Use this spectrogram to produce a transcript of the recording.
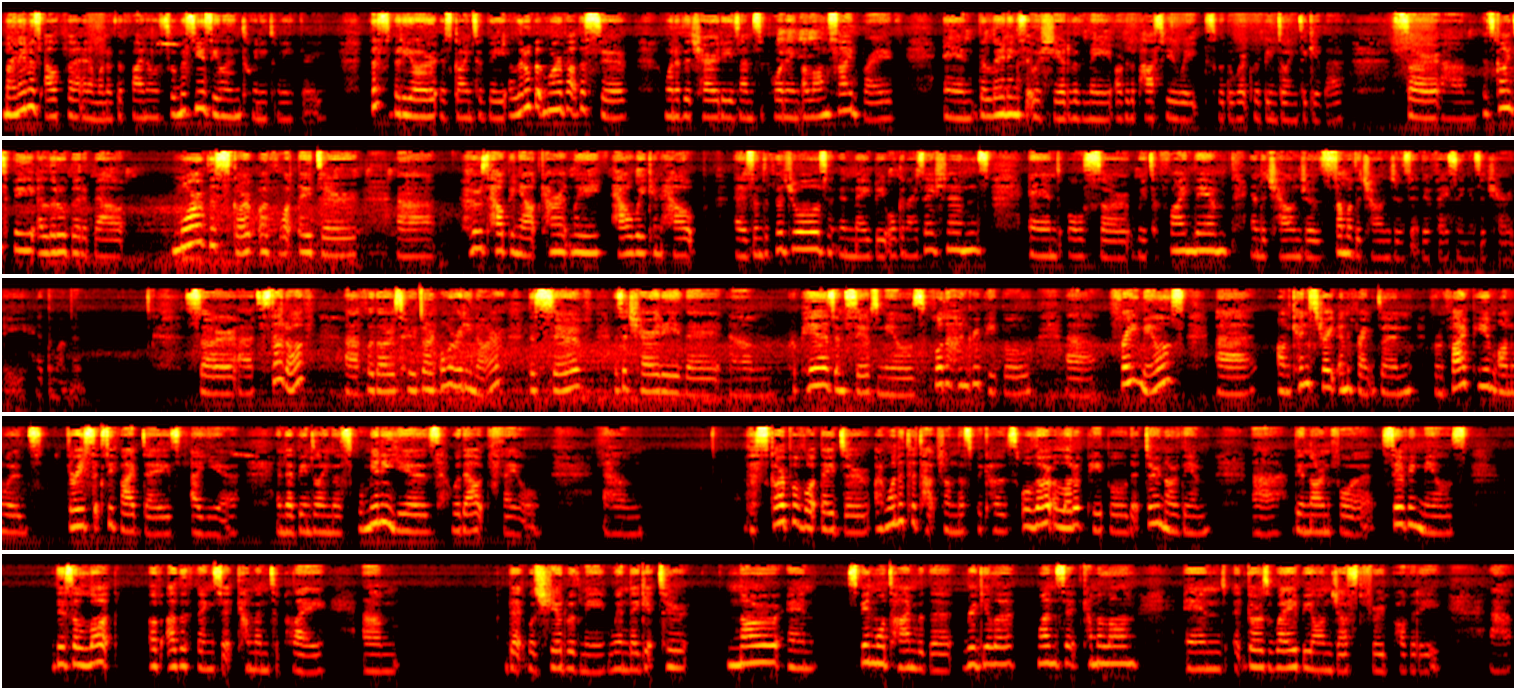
My name is Alpha and I'm one of the finalists for Miss New Zealand 2023. This video is going to be a little bit more about the Serve, one of the charities I'm supporting alongside Brave, and the learnings that were shared with me over the past few weeks with the work we've been doing together. So um, it's going to be a little bit about more of the scope of what they do, uh, who's helping out currently, how we can help as individuals and maybe organizations, and also where to find them and the challenges, some of the challenges that they're facing as a charity at the moment. So, uh, to start off, uh, for those who don't already know, the Serve is a charity that um, prepares and serves meals for the hungry people, uh, free meals uh, on King Street in Frankton from 5 pm onwards, 365 days a year. And they've been doing this for many years without fail. Um, the scope of what they do, I wanted to touch on this because although a lot of people that do know them, uh, they're known for serving meals, there's a lot of other things that come into play um, that was shared with me when they get to know and spend more time with the regular ones that come along, and it goes way beyond just food poverty. Uh,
